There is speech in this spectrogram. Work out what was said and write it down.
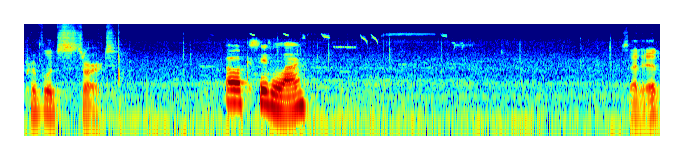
Privilege start. Oh, I can see the line. Is that it?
